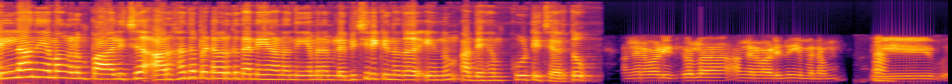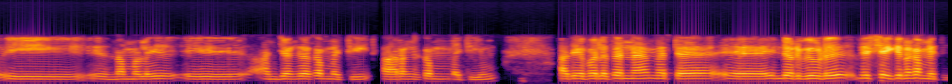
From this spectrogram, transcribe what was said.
എല്ലാ നിയമങ്ങളും പാലിച്ച് അർഹതപ്പെട്ടവർക്ക് തന്നെയാണ് നിയമനം ലഭിച്ചിരിക്കുന്നത് എന്നും അദ്ദേഹം കൂട്ടിച്ചേർത്തു. അംഗനവാടിക്കുള്ള അംഗനവാടി നിയമനം ഈ ഈ നമ്മൾ ഈ അഞ്ചംഗ കമ്മിറ്റി ആറംഗ കമ്മിറ്റിയും അതേപോലെ തന്നെ മറ്റേ ഇന്റർവ്യൂഡ് നിശ്ചയിക്കുന്ന കമ്മിറ്റി.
